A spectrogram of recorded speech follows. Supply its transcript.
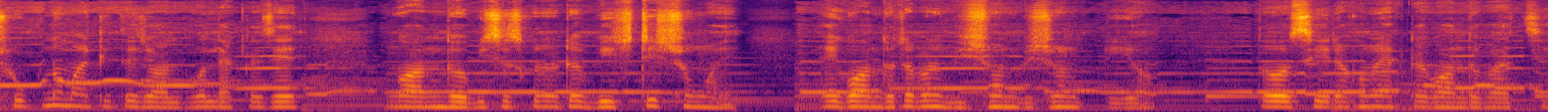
শুকনো মাটিতে জল পড়লে একটা যে গন্ধ, বিশেষ করে ওটা বৃষ্টির সময়, এই গন্ধটা আমার ভীষণ ভীষণ প্রিয়। তো সেই রকম একটা গন্ধ পাচ্ছি,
